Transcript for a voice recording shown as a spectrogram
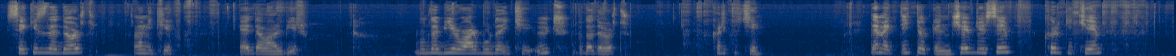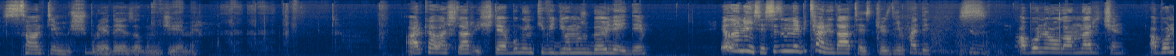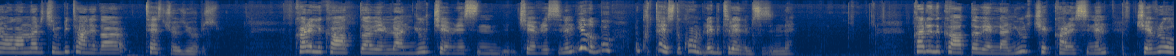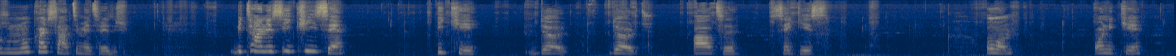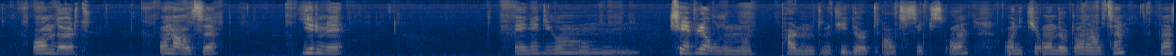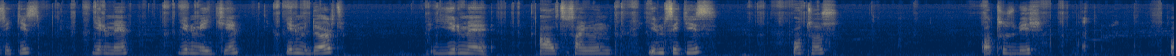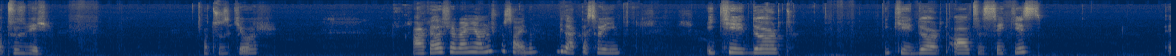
8 ile 4 12 elde var 1 burada 1 var burada 2 3 bu da 4 42 demek dikdörtgenin çevresi 42 santimmiş buraya da yazalım cm arkadaşlar işte bugünkü videomuz böyleydi ya da neyse sizinle bir tane daha test çözeyim hadi siz abone olanlar için abone olanlar için bir tane daha test çözüyoruz. Kareli kağıtta verilen yurt çevresinin çevresinin ya da bu bu testi komple bitirelim sizinle. Kareli kağıtta verilen yurt çe- karesinin çevre uzunluğu kaç santimetredir? Bir tanesi 2 ise 2 4 4 6 8 10 12 14 16 20 e, ne diyor? Çevre uzunluğu. Pardon 2, 4, 6, 8, 10, 12, 14, 16, 18, 20, 22, 24, 26 saymanın 28, 30, 31, 31. 32 var. Arkadaşlar ben yanlış mı saydım? Bir dakika sayayım. 2, 4, 2, 4, 6, 8,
